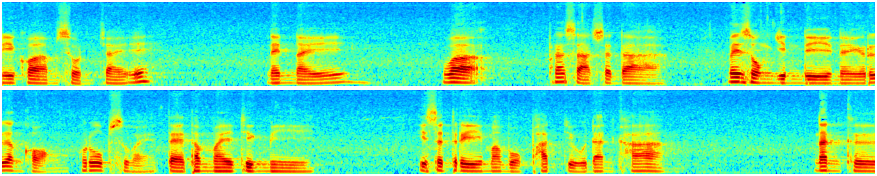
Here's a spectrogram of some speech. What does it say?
มีความสนใจเอ๊ะในไหนว่าพระศาสดาไม่ทรงยินดีในเรื่องของรูปสวย แต่ทำไมจึงมีอิสตรีมาโบกพัดอยู่ด้านข้าง นั่นคือ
